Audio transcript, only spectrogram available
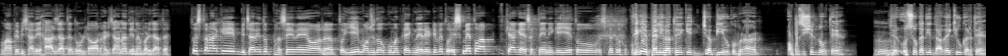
وہاں پہ بیچارے ہار جاتے ہیں تو الٹا اور ہرجانہ دینا پڑ جاتا ہے۔ تو اس طرح کے بیچارے تو پھنسے ہوئے ہیں اور تو یہ موجودہ حکومت کا ایک نیریٹو ہے۔ تو اس میں تو آپ کیا کہہ سکتے ہیں؟ یعنی کہ یہ تو اس میں تو دیکھیے، پہلی بات ہے کہ جب یہ حکمران اپوزیشن میں ہوتے ہیں پھر اس وقت یہ دعوے کیوں کرتے ہیں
